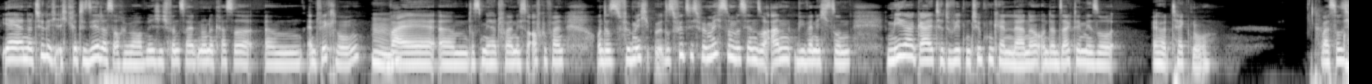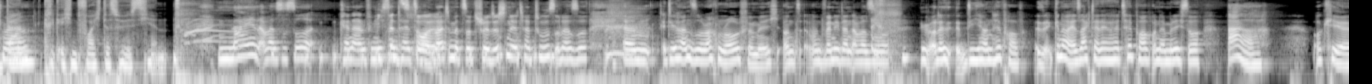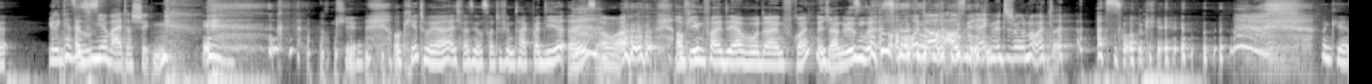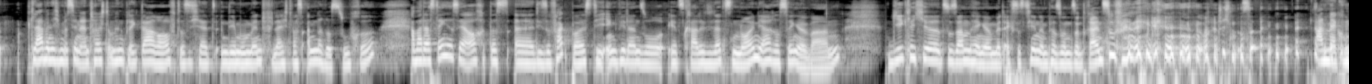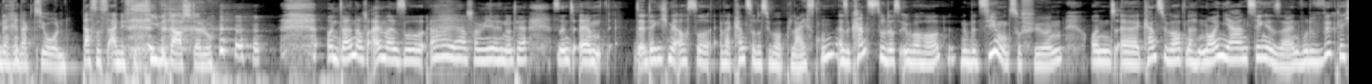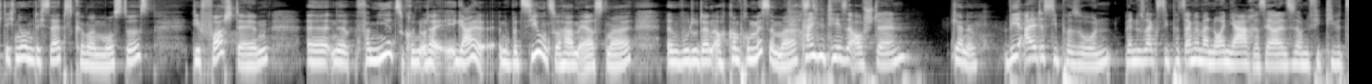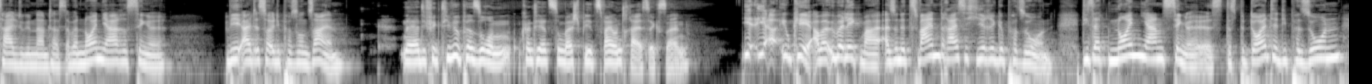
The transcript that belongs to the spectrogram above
Ja, ja, natürlich. Ich kritisiere das auch überhaupt nicht. Ich finde es halt nur eine krasse ähm, Entwicklung, weil ähm, das ist mir halt vorher nicht so aufgefallen. Und das ist für mich, das fühlt sich für mich so ein bisschen so an, wie wenn ich so einen mega geil tätowierten Typen kennenlerne und dann sagt er mir so, er hört Techno. Weißt du, was ich Und meine? dann krieg ich ein feuchtes Höschen. Nein, aber es ist so, keine Ahnung, für mich Ich sind halt toll. so Leute mit so Traditional Tattoos oder so, ähm, die hören so Rock'n'Roll für mich. Und, und wenn die dann aber so, oder die hören Hip-Hop. Also, Genau, er sagt ja, der hört Hip-Hop und dann bin ich so, ah, okay, Den kannst du Also zu mir weiterschicken. okay. Okay, Toja, ich weiß nicht, was heute für ein Tag bei dir ist, aber auf jeden Fall der, wo dein Freund nicht anwesend ist. Oh doch, ausgerechnet schon heute. Ach so, okay. Okay. Klar bin ich ein bisschen enttäuscht im Hinblick darauf, dass ich halt in dem Moment vielleicht was anderes suche. Aber das Ding ist ja auch, dass äh, diese Fuckboys, die irgendwie dann so jetzt gerade die letzten neun Jahre Single waren, jegliche Zusammenhänge mit existierenden Personen sind rein zufällig, wollte ich nur sagen. Anmerkung der Redaktion. Das ist eine fiktive Darstellung. Und dann auf einmal so, ah ja, Familie hin und her, sind, ähm, da denke ich mir auch so, aber kannst du das überhaupt leisten? Also kannst du das überhaupt, eine Beziehung zu führen? Und äh, kannst du überhaupt nach neun Jahren Single sein, wo du wirklich dich nur um dich selbst kümmern musstest, dir vorstellen, äh, eine Familie zu gründen oder egal, eine Beziehung zu haben erstmal, äh, wo du dann auch Kompromisse machst? Kann ich eine These aufstellen? Gerne. Wie alt ist die Person, wenn du sagst, die, sagen wir mal neun Jahre, ist ja, das ist ja auch eine fiktive Zahl, die du genannt hast, aber neun Jahre Single. Wie alt ist, soll die Person sein? Naja, die fiktive Person könnte jetzt zum Beispiel 32 sein. Ja, ja, okay, aber überleg mal. Also eine 32-jährige Person, die seit neun Jahren Single ist. Das bedeutet, die Person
